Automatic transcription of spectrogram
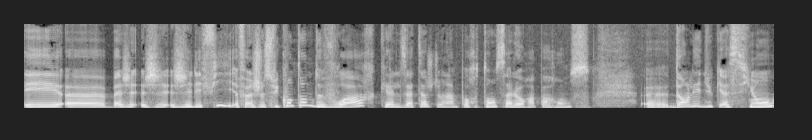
Et euh, bah, j'ai des filles, enfin je suis contente de voir qu'elles attachent de l'importance à leur apparence. Euh, dans l'éducation,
